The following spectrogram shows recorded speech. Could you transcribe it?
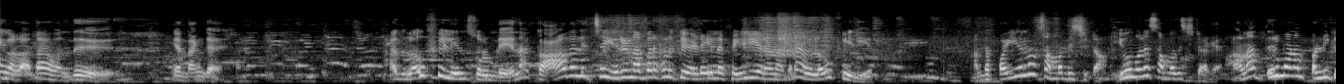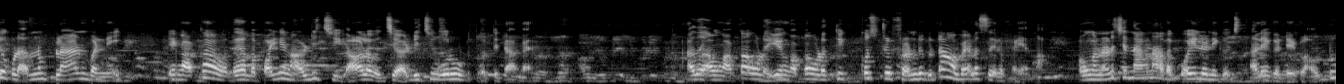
எங்கள் தான் வந்து என் தங்க. அது லவ் ஃபெயிலியர்னு சொல்ல முடியாது. ஏன்னா காதலிச்ச இரு நபர்களுக்கு இடையில ஃபெயிலியர் ஆனதுன்னா அது லவ் ஃபெயிலியர் அந்த பையனும் சம்மதிச்சிட்டான். இவங்களும் சம்மதிச்சிட்டாங்க. ஆனால் திருமணம் பண்ணிக்க கூடாதுன்னு பிளான் பண்ணி எங்கள் அக்கா வந்து அந்த பையனை அடித்து ஆளை வச்சு அடித்து ஊரை விட்டு தொத்திட்டாங்க அது அவங்க அக்காவோட எங்கள் அக்காவோட திக்கஸ்ட் ஃப்ரெண்டுக்கிட்ட அவன் வேலை செய்கிற பையன் தான். அவங்க நினச்சிருந்தாங்கன்னா அதை கோயிலில் நிற்க வச்சு தலையை கட்டிருக்கலாம் டூ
